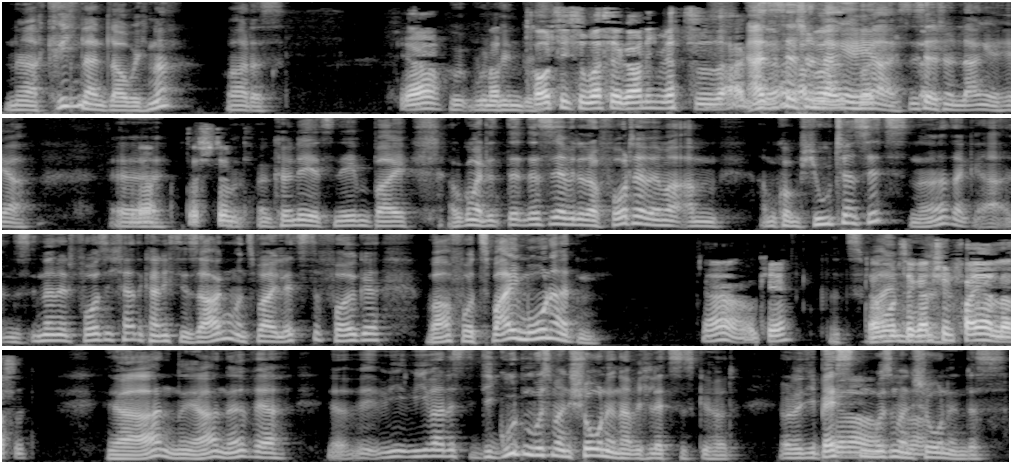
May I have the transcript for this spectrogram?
nach Griechenland, glaube ich, ne? War das? Ja, wo, wo man traut sich sowas ja gar nicht mehr zu sagen. Ah, es ist ja, ja schon lange her. Es ist ja schon lange her. Äh, ja, das stimmt. Man könnte jetzt nebenbei, aber guck mal, das, das, ist ja wieder der Vorteil, wenn man am, am Computer sitzt, ne, das Internet vor sich hat, kann ich dir sagen. Und zwar die letzte Folge war vor zwei Monaten. Ja, okay. Da haben wir uns ja ganz schön feiern lassen. Ja, ja, ne, wer, wie, wie war das? Die Guten muss man schonen, habe ich letztens gehört. Oder die Besten genau, muss man genau. schonen. Das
